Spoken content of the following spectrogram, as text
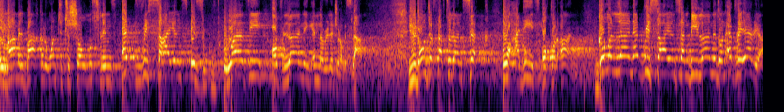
Imam al-Baqir wanted to show Muslims every science is worthy of learning in the religion of Islam. You don't just have to learn fiqh or hadith or Quran. Go and learn every science and be learned on every area.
